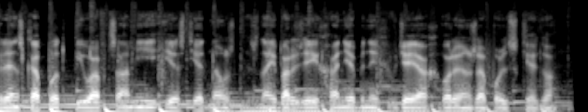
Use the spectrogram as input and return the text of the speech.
Klęska pod Piławcami jest jedną z najbardziej haniebnych w dziejach oręża polskiego.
